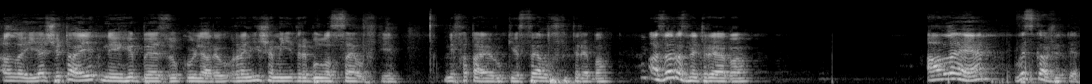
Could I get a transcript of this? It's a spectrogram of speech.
але я читаю книги без окулярів. Раніше мені треба було селфі. Не хватає руки, селфі треба. А зараз не треба. Але ви скажете,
